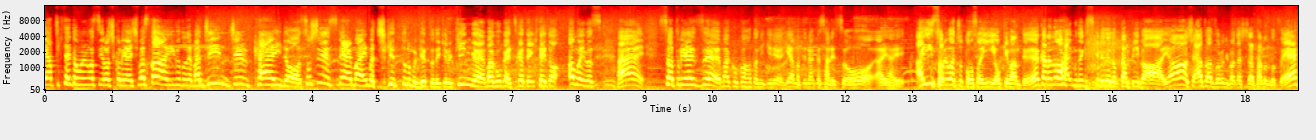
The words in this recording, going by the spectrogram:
やっていきたいと思います。よろしくお願いします。ということで、まあ、神獣街道、そしてですね、まあ、今、チケットでもゲットできるキング、まあ、今回使っていきたいと思います。はい。さあ、とりあえず、まあ、ここ、ハト握る。いや、待って、なんかされそう。はいはい。はい、それはちょっと遅い。オッケー one、two。からの、はい、無敵スキルでドッカンフィーバー。よーし、あとはゾロに任した頼んだぜ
